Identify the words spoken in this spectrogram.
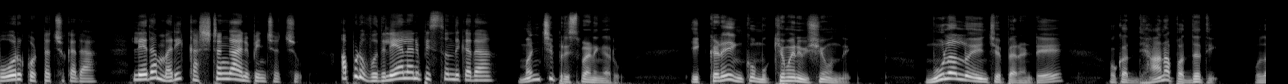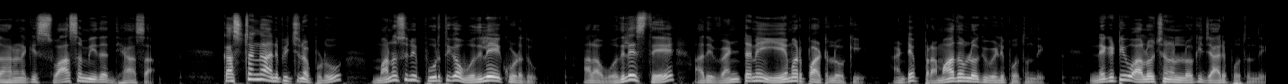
బోరు కొట్టొచ్చు కదా లేదా మరీ కష్టంగా అనిపించొచ్చు. అప్పుడు వదిలేయాలనిపిస్తుంది కదా. మంచి ప్రిస్పాణింగారు ఇక్కడే ఇంకో ముఖ్యమైన విషయం ఉంది. మూలల్లో ఏం చెప్పారంటే ఒక ధ్యాన పద్ధతి ఉదాహరణకి శ్వాస మీద ధ్యాస. కష్టంగా అనిపించినప్పుడు మనసుని పూర్తిగా వదిలేయకూడదు. అలా వదిలేస్తే అది వెంటనే ఏమర్పాటులోకి అంటే ప్రమాదంలోకి వెళ్ళిపోతుంది. నెగటివ్ ఆలోచనల్లోకి జారిపోతుంది.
